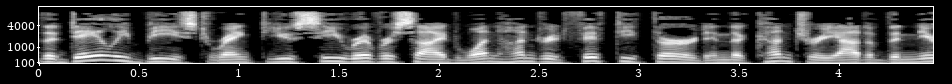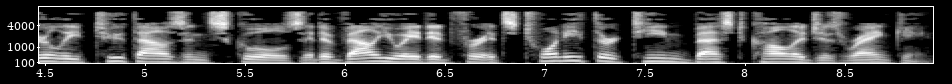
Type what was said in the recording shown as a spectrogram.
The Daily Beast ranked UC Riverside 153rd in the country out of the nearly 2,000 schools it evaluated for its 2013 Best Colleges ranking.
